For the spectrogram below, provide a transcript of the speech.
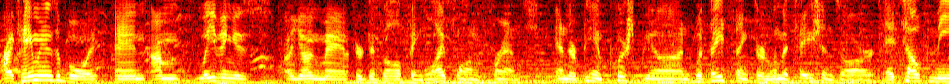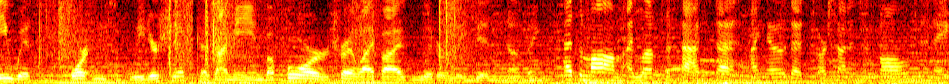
I came in as a boy and I'm leaving as a young man. They're developing lifelong friends and they're being pushed beyond what they think their limitations are. It's helped me with importance of leadership because I mean before Trail Life I literally did nothing. As a mom, I love the fact that I know that our son is involved in a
